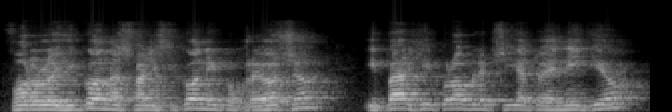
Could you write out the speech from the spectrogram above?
φορολογικών ασφαλιστικών υποχρεώσεων. Υπάρχει πρόβλεψη για το ενίκιο,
